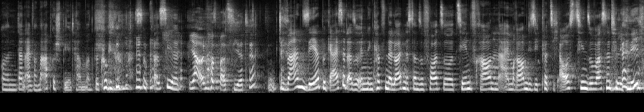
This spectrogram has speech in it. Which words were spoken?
und dann einfach mal abgespielt haben und geguckt haben, was so passiert. Ja, und was passierte? Die waren sehr begeistert. Also in den Köpfen der Leute ist dann sofort so zehn Frauen in einem Raum, die sich plötzlich ausziehen. So war es natürlich nicht.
